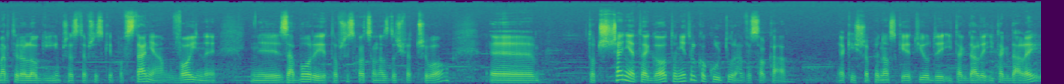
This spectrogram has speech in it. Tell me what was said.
martyrologii przez te wszystkie powstania, wojny, e, zabory, to wszystko, co nas doświadczyło, to czczenie tego to nie tylko kultura wysoka, jakieś szopenowskie etiudy i tak dalej, i tak dalej,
